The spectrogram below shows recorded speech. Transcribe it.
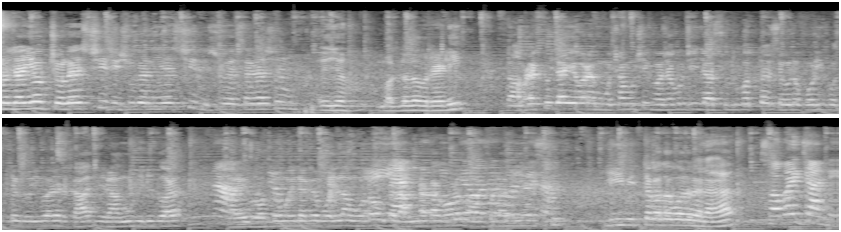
তো যাই হোক চলে এসেছি রিশুকে নিয়ে এসেছি রিশু এসে গেছে। এই যে ভদ্রলোক রেডি তো আমরা একটু যাই এবারে মোছামুছি ঘষাঘুষি যা শুরু করতে হয় সেগুলো করি। প্রত্যেক রবিবারের কাজ রামুগিরি করা। আর এই ভদ্রমহিলাকে বললাম ওটা ওটা রান্নাটা করো মাংসটা নিয়ে এসেছি। কি মিথ্যে কথা বলবে না হ্যাঁ? সবাই জানে।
